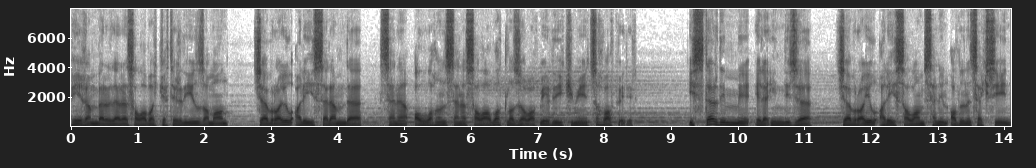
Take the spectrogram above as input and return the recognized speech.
peyğəmbərlərə salavat gətirdiyin zaman Cəbrail aleyhissalam da sənə Allahın sənə salavatla cavab verdiyi kimi cavab verir. İstərdinmi elə indicə Cəbrail aleyhissalam sənin adını çəksin?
